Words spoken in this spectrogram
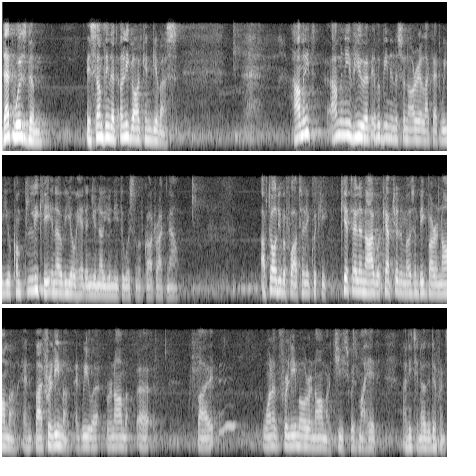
That wisdom is something that only God can give us. How many, how many of you have ever been in a scenario like that where you're completely in over your head and you know you need the wisdom of God right now? I've told you before, I'll tell you quickly. Kia Taylor and I were captured in Mozambique by Renamo and by Frelimo, and we were Renamo uh, by one of Frelimo or Renamo. Jeez, where's my head? I need to know the difference.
